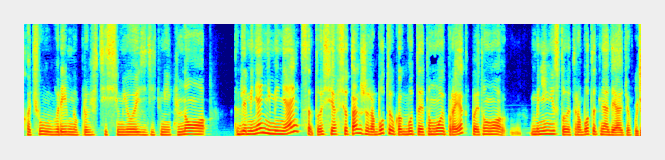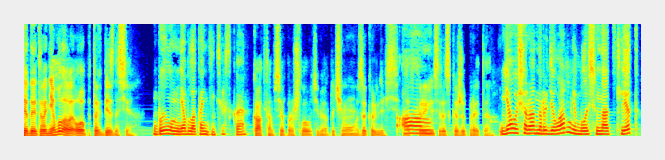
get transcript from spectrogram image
Хочу время провести с семьей, с детьми. Но для меня не меняется, то есть я все так же работаю, как будто это мой проект, поэтому мне не стоит работать на дядю. У тебя до этого не было опыта в бизнесе? Был, у меня была кондитерская. Как там все прошло у тебя? Почему закрылись? Открылись? А, Расскажи про это. Я очень рано родила, мне было 17 лет.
